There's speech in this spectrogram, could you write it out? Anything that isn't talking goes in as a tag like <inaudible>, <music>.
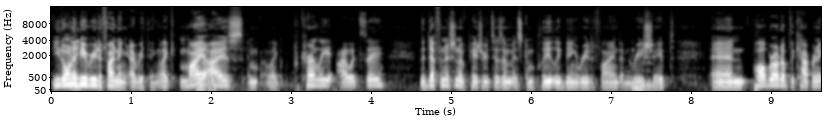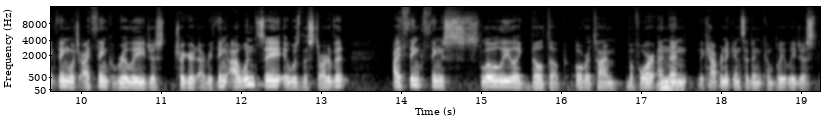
You don't want to be redefining everything. Like my Right. eyes, um, like currently, I would say the definition of patriotism is completely being redefined and reshaped. And Paul brought up the Kaepernick thing, which I think really just triggered everything. I wouldn't say it was the start of it. I think things slowly like built up over time before, and then the Kaepernick incident completely just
